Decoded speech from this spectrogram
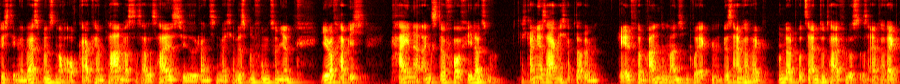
richtigen Investments, noch auch gar keinen Plan, was das alles heißt, wie diese ganzen Mechanismen funktionieren. Jedoch habe ich keine Angst davor, Fehler zu machen. Ich kann ja sagen, ich habe darin Geld verbrannt in manchen Projekten, ist einfach weg. 100% Totalverlust ist einfach weg.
